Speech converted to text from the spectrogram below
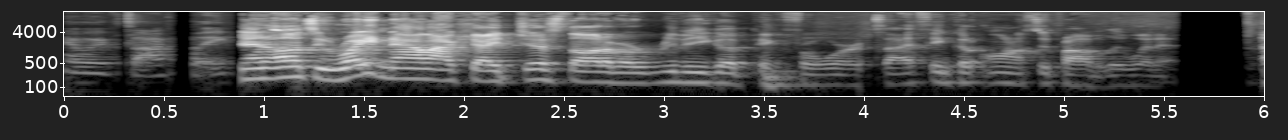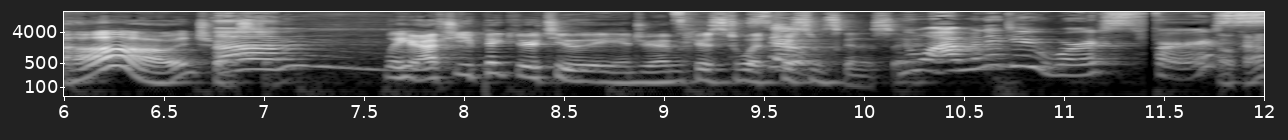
No, exactly. And honestly, right now, actually, I just thought of a really good pick for worst. that I think could honestly probably win it. Oh, interesting. Um, Wait, here, after you pick your two, Andrew, I'm curious to what So- Tristan's gonna say. well, I'm gonna do worst first. Okay,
